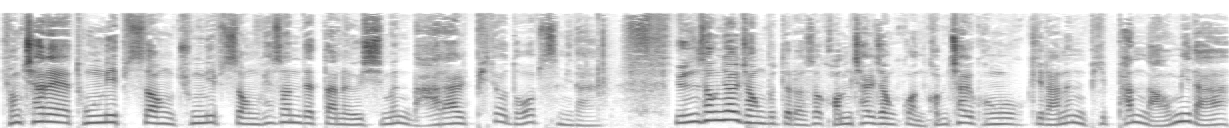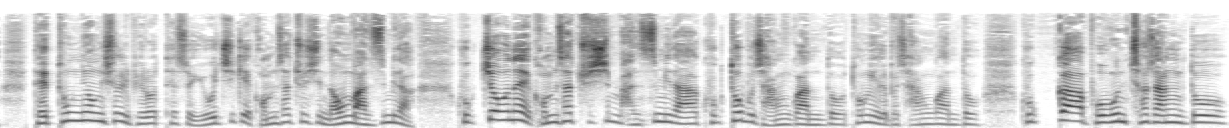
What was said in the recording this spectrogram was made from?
경찰의 독립성, 중립성 훼손됐다는 의심은 말할 필요도 없습니다. 윤석열 정부 들어서 검찰 정권, 검찰 공화국이라는 비판 나옵니다. 대통령실 비롯해서 요직의 검사 출신 너무 많습니다. 국정원에 검사 출신 많습니다. 국토부 장관도, 통일부 장관도, 국가보훈처장도,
